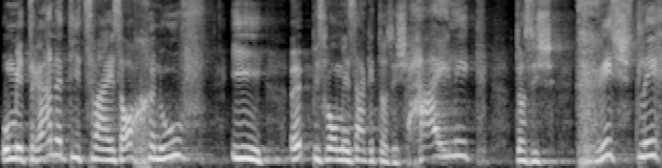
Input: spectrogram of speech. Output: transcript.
Und wir trennen die zwei Sachen auf in etwas, wo wir sagen, das ist heilig, das ist christlich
